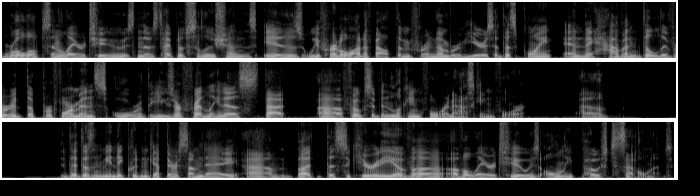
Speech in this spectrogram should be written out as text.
rollups and layer twos and those type of solutions is we've heard a lot about them for a number of years at this point, and they haven't delivered the performance or the user friendliness that uh, folks have been looking for and asking for. Um, that doesn't mean they couldn't get there someday. Um, but the security of a of a layer two is only post settlement.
